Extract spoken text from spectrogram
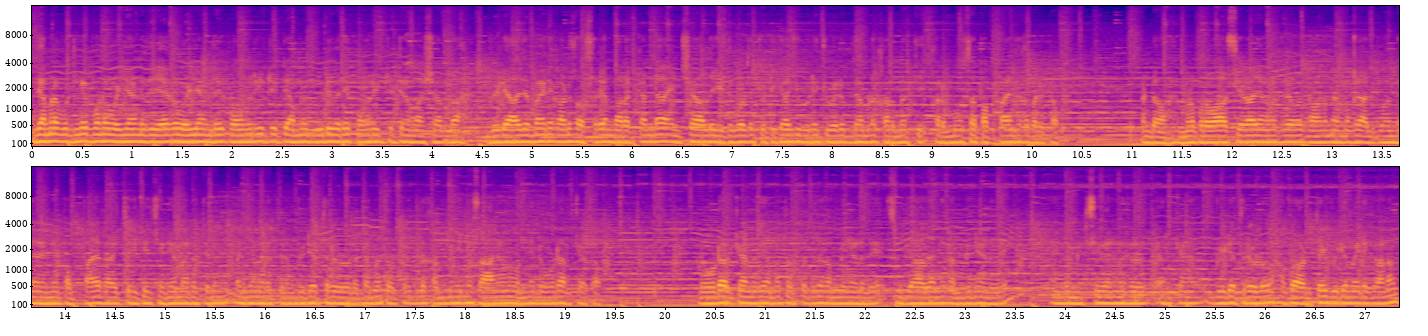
ഇത് നമ്മുടെ വീട്ടിലേക്ക് പോകുന്ന വഴിയാണിത്. ഏക വഴിയാണിത്. കോൺക്രീറ്റ് ഇട്ട് നമ്മൾ വീട് വരെ കോൺക്രീറ്റ് ഇട്ടിന് മാഷാല്ല വീട് ആദ്യമായി കാണും സസ്യം മറക്കണ്ട. ഇൻഷാല്ല ഇതുപോലത്തെ കുട്ടിക്കാഴ്ച വീടേക്ക് വരുമ്പോൾ നമ്മൾ കർമ്മത്തി കർമ്മൂസ പപ്പ എന്നൊക്കെ പറയട്ടോ കണ്ടോ? നമ്മൾ പ്രവാസികളെ ഞങ്ങൾക്ക് കാണുമ്പോൾ നമുക്ക് അത്ഭുതം തന്നെ പപ്പായ കഴിച്ചിരിക്കും ചെറിയ മരത്തിലും വലിയ മരത്തിലും. തെരുവുകളുണ്ട് നമ്മുടെ തൊട്ടടുത്തുള്ള കമ്പനിയിലെ സാധനങ്ങൾ ഒന്ന് ലോഡ് ഇറക്കിയേക്കാം ലോഡ് ഇറക്കിയാണത് നമ്മുടെ തൊട്ടടുത്തുള്ള കമ്പനിയാണിത് സുജാതന്റെ കമ്പനിയാണിത് അതിന്റെ മിക്സി കാര്യങ്ങളൊക്കെ ഇറക്കാൻ വീഡിയോ തെരുവുള്ളൂ അപ്പോൾ അടുത്ത വീഡിയോ ആയിട്ട് കാണാം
